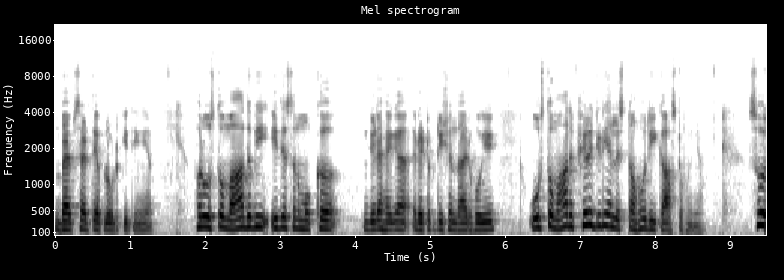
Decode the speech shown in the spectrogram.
ਵੈਬਸਾਈਟ ਤੇ ਅਪਲੋਡ ਕੀਤੀਆਂ ਗਈਆਂ। ਪਰ ਉਸ ਤੋਂ ਬਾਅਦ ਵੀ ਇਹਦੇ ਸਨਮੁਖ ਜਿਹੜਾ ਹੈਗਾ ਰਿਟ ਪਟੀਸ਼ਨ ਦਾਇਰ ਹੋਈ, ਉਸ ਤੋਂ ਬਾਅਦ ਫਿਰ ਜਿਹੜੀਆਂ ਲਿਸਟਾਂ ਉਹ ਰੀਕਾਸਟ ਹੋਈਆਂ। ਸੋ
